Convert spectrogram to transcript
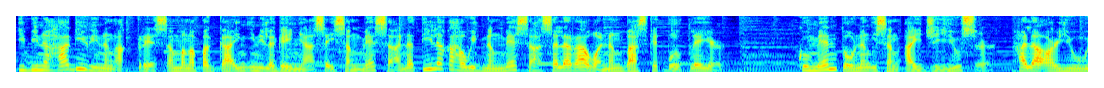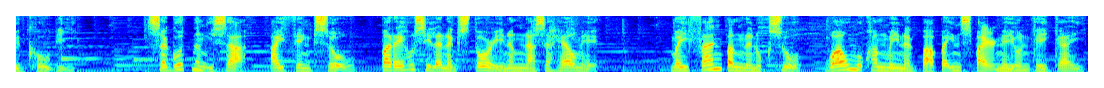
Ibinahagi rin ng aktres ang mga pagkaing inilagay niya sa isang mesa na tila kahawig ng mesa sa larawan ng basketball player. Komento ng isang IG user, Hala are you with Kobe? Sagot ng isa, I think so, pareho sila nag-story ng nasa helmet. May fan pang nanukso, wow mukhang may nagpapa-inspire ngayon kay Kai.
